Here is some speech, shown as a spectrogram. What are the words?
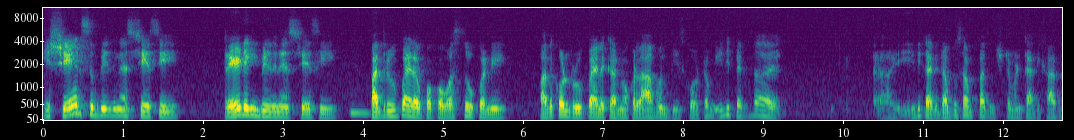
ఈ షేర్స్ బిజినెస్ చేసి ట్రేడింగ్ బిజినెస్ చేసి పది రూపాయలు ఒక్కొక్క వస్తువు కొని పదకొండు రూపాయలకి ఆమె ఒక లాభం తీసుకోవటం ఇది పెద్ద ఇది కాదు డబ్బు సంపాదించడం అంటే అది కాదు.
